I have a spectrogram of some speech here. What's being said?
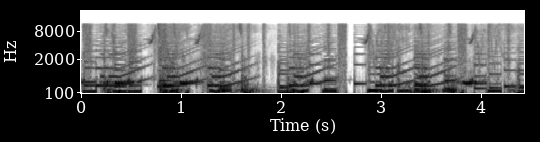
Thank you.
